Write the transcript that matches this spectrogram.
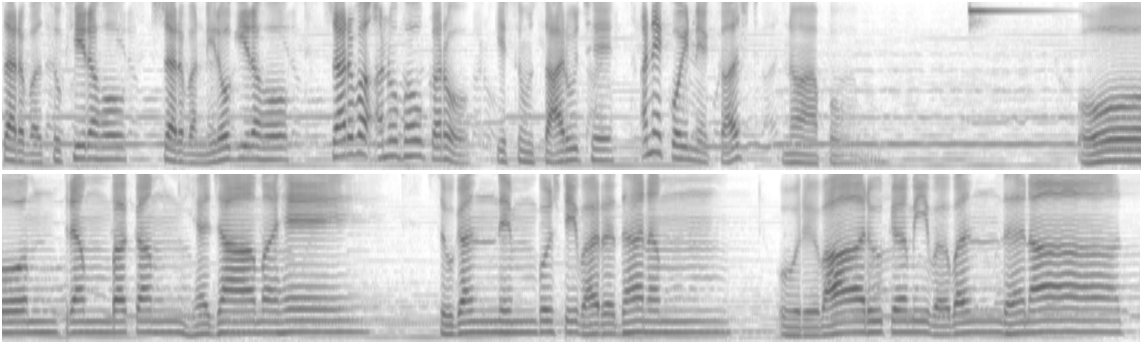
સર્વ સુખી રહો, સર્વ નિરોગી રહો, સર્વ અનુભવ કરો કે શું સારું છે અને કોઈને કષ્ટ ન આપો. ઓમ ત્ર્યંબકમ હ્યજામહે સુગંધિમ પુષ્ટિવર્ધનમ. ઉર્વારુકમિવ બંધનાत्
